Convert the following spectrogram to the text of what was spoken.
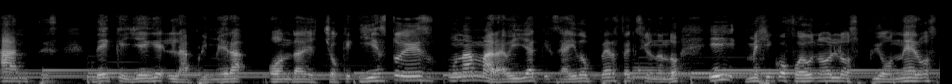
antes de que llegue la primera onda de choque. Y esto es una maravilla que se ha ido perfeccionando y México fue uno de los pioneros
